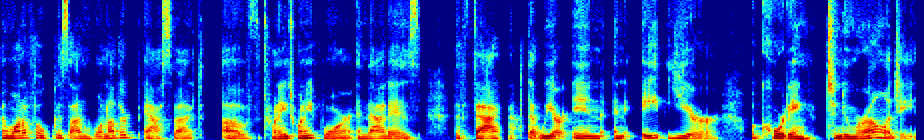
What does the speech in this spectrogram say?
I want to focus on one other aspect of 2024, and that is the fact that we are in an eight year according to numerology.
